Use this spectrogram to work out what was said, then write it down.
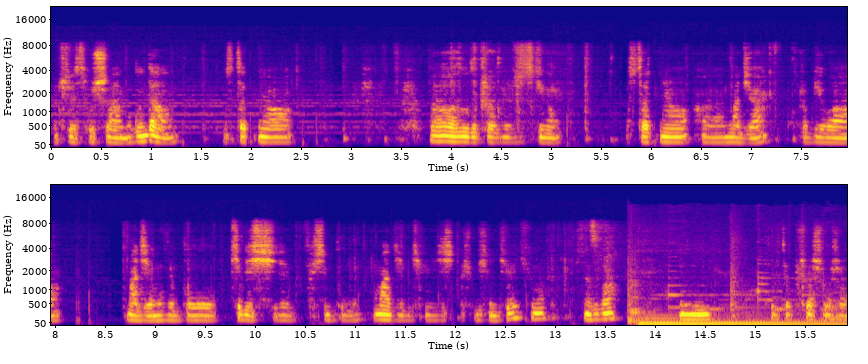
Znaczy słyszałem, oglądałem. Ostatnio... O, Ludy prawie zginął. Ostatnio e, Madzia robiła... Madzia, mówię, bo kiedyś właśnie był Madzi 89 chyba się nazywa. I tak przeszło, że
